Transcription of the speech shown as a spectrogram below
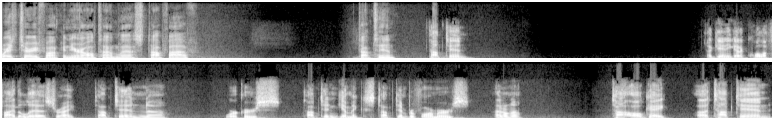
Where's Terry Funk in your all time list? Top five? Top 10? Top 10. Again, you got to qualify the list, right? Top 10 uh, workers, top 10 gimmicks, top 10 performers. I don't know. Top, okay. Uh, top 10,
